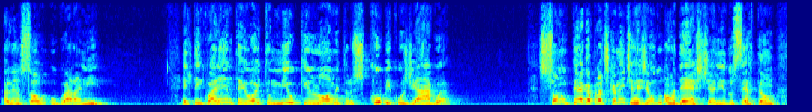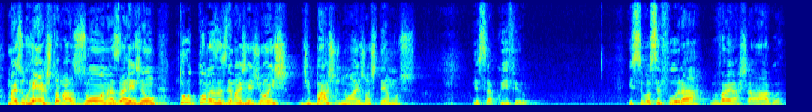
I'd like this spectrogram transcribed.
É o lençol o Guarani. Ele tem 48 mil quilômetros cúbicos de água só não pega praticamente a região do Nordeste, ali do sertão, mas o resto, Amazonas, a região, to todas as demais regiões, debaixo de nós, nós temos esse aquífero. E se você furar, vai achar água.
